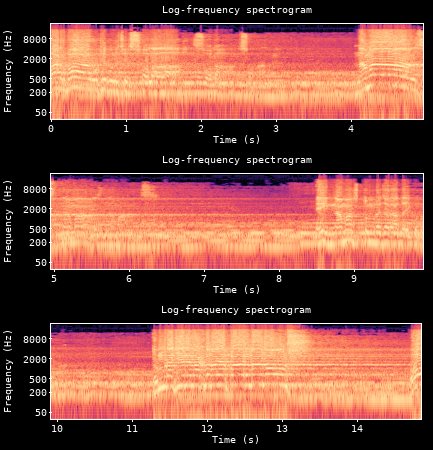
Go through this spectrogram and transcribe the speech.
বারবার উঠে বলেছে, সলা সলা সলা। নামাজ নামাজ নামাজ। এই নামাজ তোমরা যারা আদায় করো না তোমরা জেনে রাখো না পাড়ার মানুষ। ও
